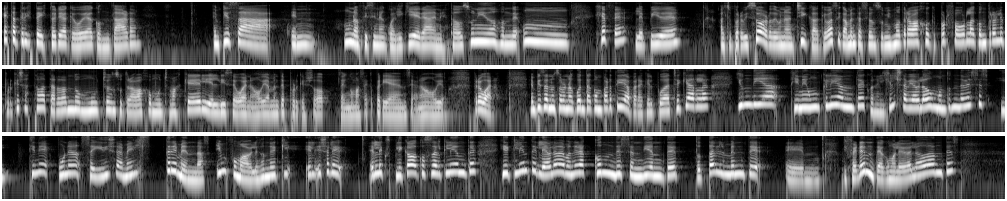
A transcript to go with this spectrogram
Esta triste historia que voy a contar empieza en una oficina cualquiera en Estados Unidos donde un jefe le pide al supervisor de una chica que básicamente hacían su mismo trabajo que por favor la controle porque ella estaba tardando mucho en su trabajo, mucho más que él y él dice, bueno, obviamente es porque yo tengo más experiencia, ¿no? Obvio. Pero bueno, empiezan a usar una cuenta compartida para que él pueda chequearla y un día tiene un cliente con el que él ya había hablado un montón de veces y tiene una seguidilla de mails tremendas, infumables, donde él, ella le, él le explicaba cosas al cliente y el cliente le hablaba de manera condescendiente, totalmente eh, diferente a como le había hablado antes,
